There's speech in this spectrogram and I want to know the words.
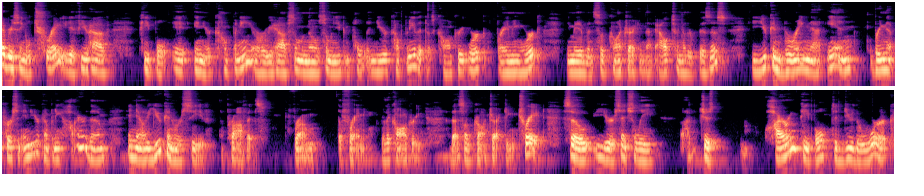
every single trade. If you have people in, in your company, or you have someone know someone you can pull into your company that does concrete work, framing work, you may have been subcontracting that out to another business. You can bring that in, bring that person into your company, hire them, and now you can receive the profits from the framing or the concrete, that subcontracting trade. So you're essentially uh, just hiring people to do the work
